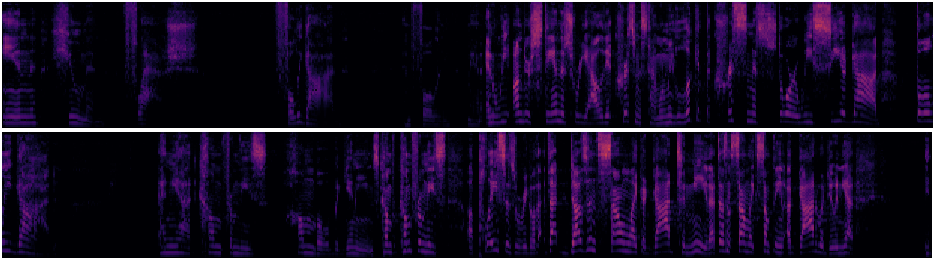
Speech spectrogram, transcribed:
in human flesh, fully God and fully man. And we understand this reality at Christmas time. When we look at the Christmas story, we see a God, fully God and yet come from these humble beginnings, come, come from these uh, places where we go, that, that doesn't sound like a God to me. That doesn't sound like something a God would do, and yet it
